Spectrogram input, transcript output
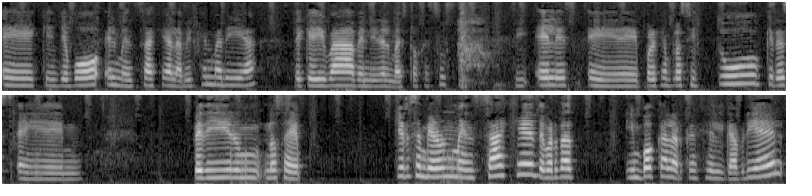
eh, quien llevó el mensaje a la Virgen María de que iba a venir el Maestro Jesús. ¿sí? Él es, eh, por ejemplo, si tú quieres eh, pedir, no sé, quieres enviar un mensaje, de verdad, invoca al arcángel Gabriel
